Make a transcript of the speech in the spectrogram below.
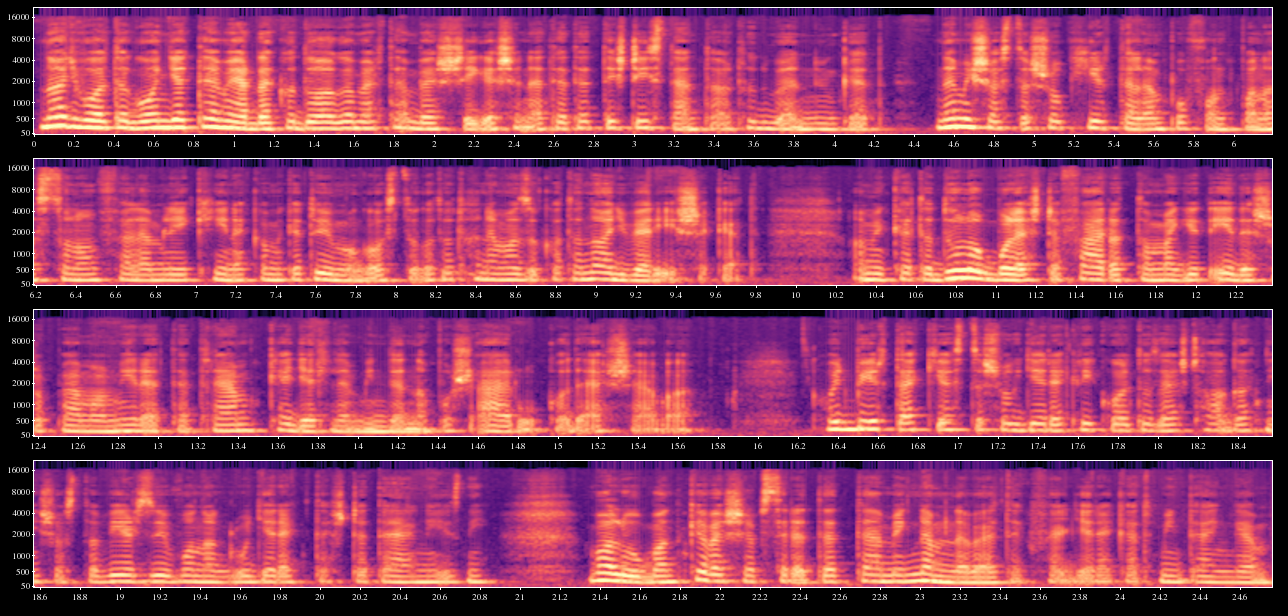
Nagy volt a gondja, temérdek a dolga, mert emberségesen etetett és tisztán tartott bennünket. Nem is azt a sok hirtelen pofont panaszolom felemlékének, amiket ő maga osztogatott, hanem azokat a nagy veréseket, amiket a dologból este fáradtan megjött édesapámmal méretett rám kegyetlen mindennapos árulkodásával. Hogy bírták ki ezt a sok gyerek rikoltozást hallgatni, és azt a vérző vonagló gyerektestet elnézni? Valóban, kevesebb szeretettel még nem neveltek fel gyereket, mint engem.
